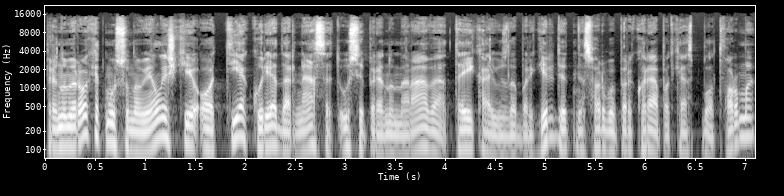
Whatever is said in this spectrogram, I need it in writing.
Prenumeruokit mūsų naujienlaiškį, o tie, kurie dar nesat užsiprenumeravę tai, ką jūs dabar girdit, nesvarbu per kurią podcast platformą,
